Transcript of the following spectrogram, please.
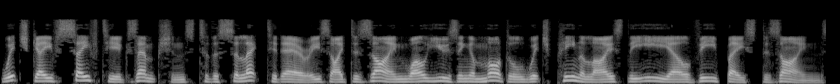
which gave safety exemptions to the selected Ares I design while using a model which penalized the ELV-based designs.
